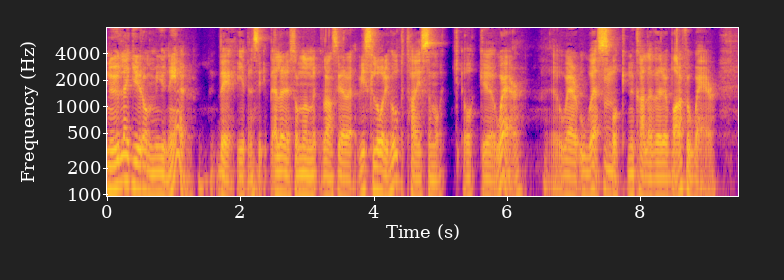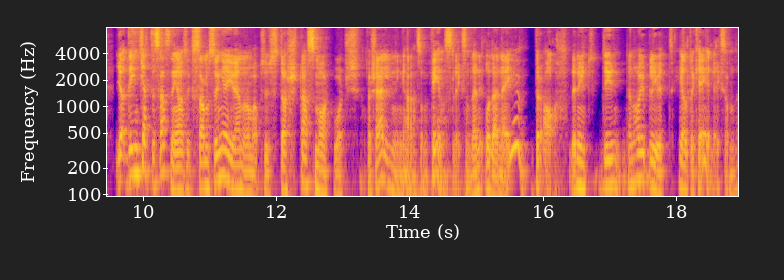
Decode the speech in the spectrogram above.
nu lägger ju de ju ner det i princip. Eller som de lanserar, vi slår ihop Tyson och, och uh, Wear. Uh, Wear OS mm. och nu kallar vi det bara för Wear. Ja, det är en jättesatsning. Alltså, Samsung är ju en av de absolut största smartwatch-försäljningarna som finns. Liksom. Den, och den är ju bra. Den, är inte, det, den har ju blivit helt okej. Okay, liksom.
